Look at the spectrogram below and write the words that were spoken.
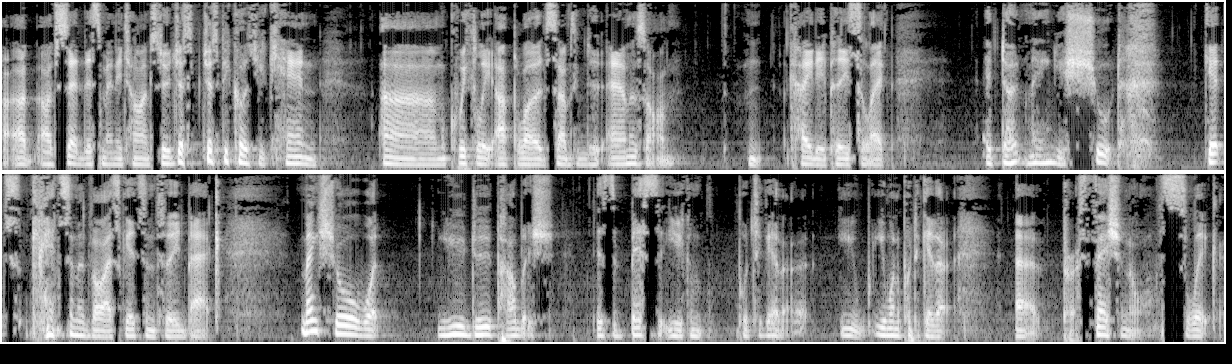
I, have said this many times too. Just just because you can um, quickly upload something to Amazon, KDP Select, it don't mean you should. Get get some advice, get some feedback make sure what you do publish is the best that you can put together. You you want to put together a professional, slick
